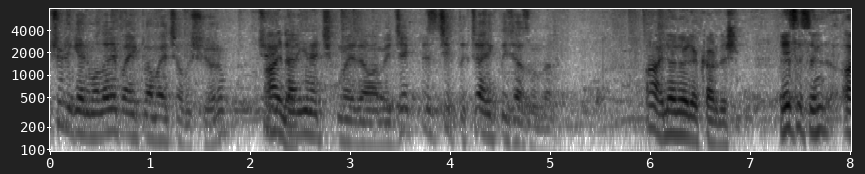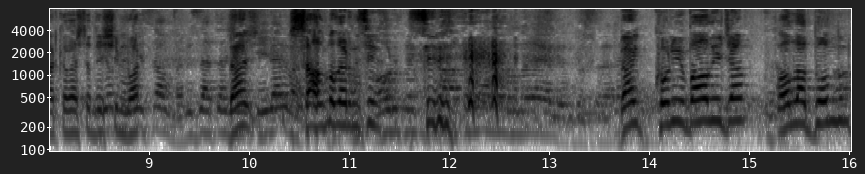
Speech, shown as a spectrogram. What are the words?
çürük elmaları hep ayıklamaya çalışıyorum. Çürükler Aynen. yine çıkmaya devam edecek. Biz çıktıkça ayıklayacağız bunları. Aynen öyle kardeşim. Neyse senin arkadaşla da işim var. estağfurullah. Biz zaten Ben şeyler var. salmaların için Avrupa senin- altınlar var, onları ayarlıyorduk o sırada. Ben konuyu bağlayacağım. Vallahi dondum.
